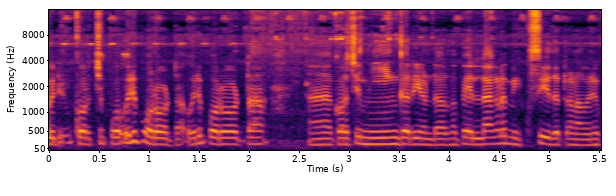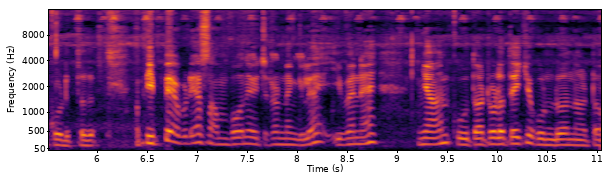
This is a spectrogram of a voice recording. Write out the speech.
ഒരു കുറച്ച് ഒരു പൊറോട്ട ഒരു പൊറോട്ട കുറച്ച് മീൻ കറി ഉണ്ടായിരുന്നു. അപ്പോൾ എല്ലാം കൂടെ മിക്സ് ചെയ്തിട്ടാണ് അവന് കൊടുത്തത്. അപ്പോൾ ഇപ്പോൾ എവിടെയാണ് സംഭവം എന്ന് വെച്ചിട്ടുണ്ടെങ്കിൽ ഇവനെ ഞാൻ കൂത്താട്ടുകുളത്തേക്ക് കൊണ്ടുവന്നു കേട്ടോ.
